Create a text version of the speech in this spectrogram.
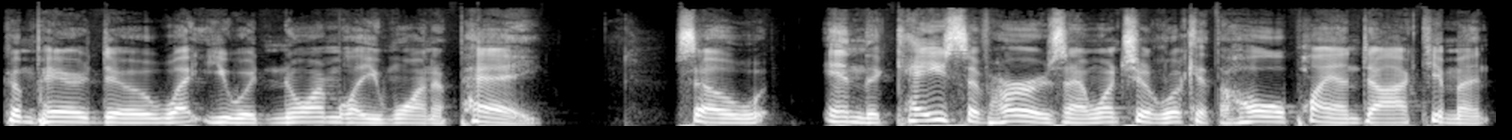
compared to what you would normally want to pay. So in the case of hers, and I want you to look at the whole plan document,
